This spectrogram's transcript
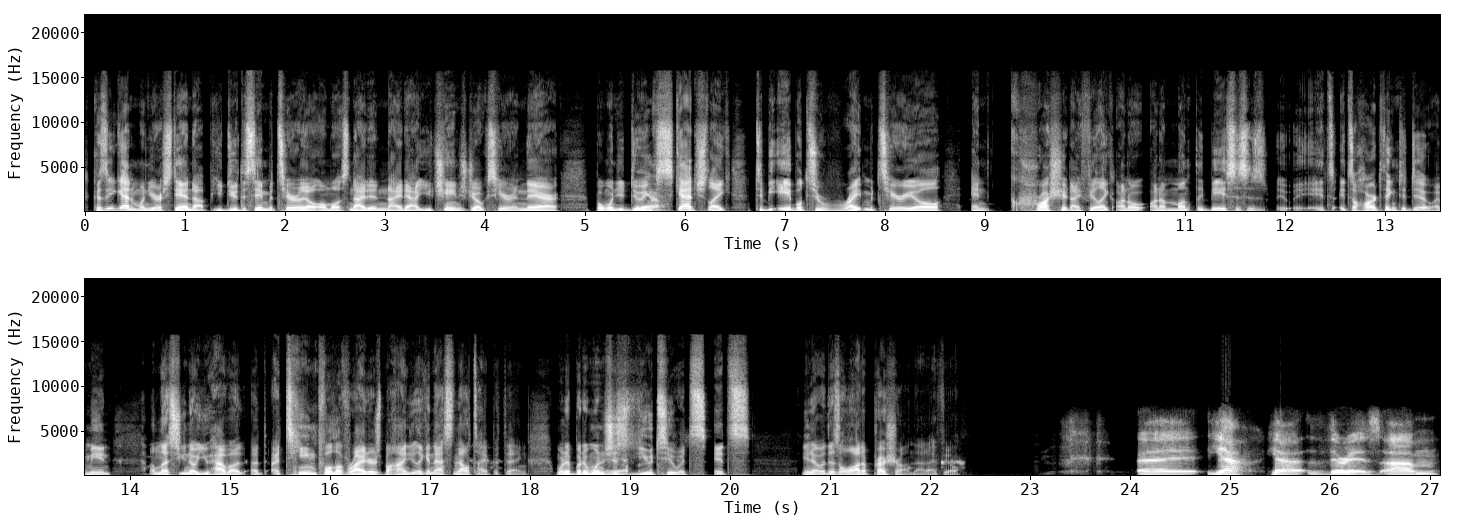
because again when you're a stand up you do the same material almost night in and night out. You change jokes here and there. But when you're doing Yeah. sketch like to be able to write material and crush it I feel like on a on a monthly basis is it's it's a hard thing to do. I mean unless you know you have a, a, a team full of writers behind you like an SNL type of thing. When it, but when it's just you two it's it's you know there's a lot of pressure on that I feel. Uh, yeah, yeah, there is. Um,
